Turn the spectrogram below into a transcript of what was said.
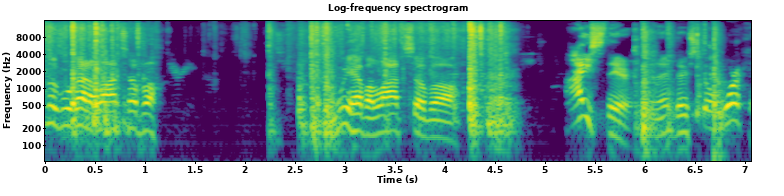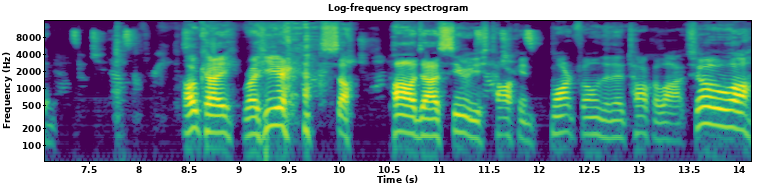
look, we've got a lots of, uh, we have a lots of uh, ice there. And they're still working. Okay, right here. so apologize, Siri's talking smartphones and they talk a lot. So uh,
